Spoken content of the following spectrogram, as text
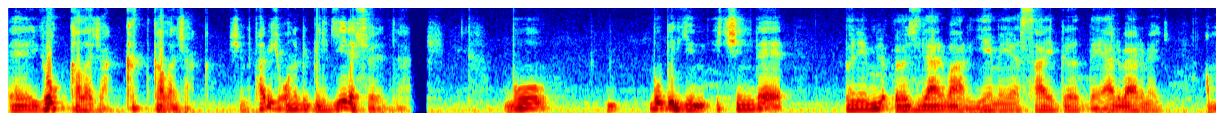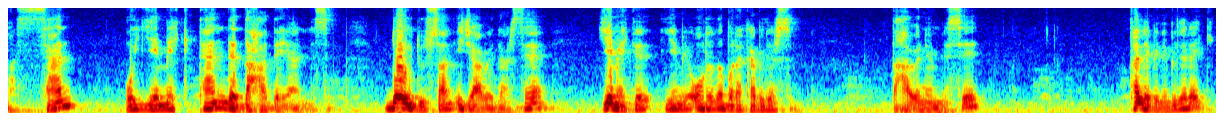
e, yok kalacak, kıt kalacak. Şimdi tabii ki onu bir bilgiyle söylediler. Bu bu bilginin içinde önemli özler var. Yemeğe saygı, değer vermek. Ama sen o yemekten de daha değerlisin. Doyduysan icap ederse yemekte yemeği orada da bırakabilirsin. Daha önemlisi talebini bilerek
